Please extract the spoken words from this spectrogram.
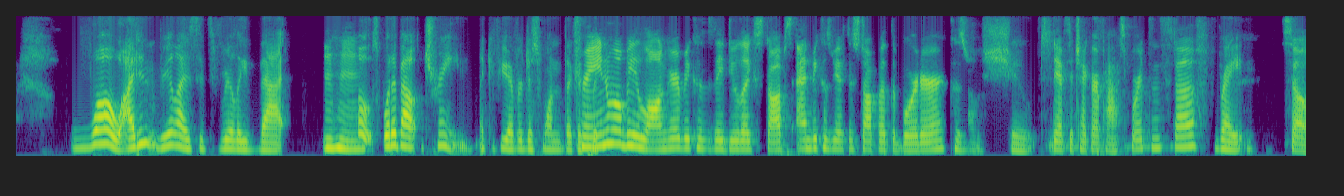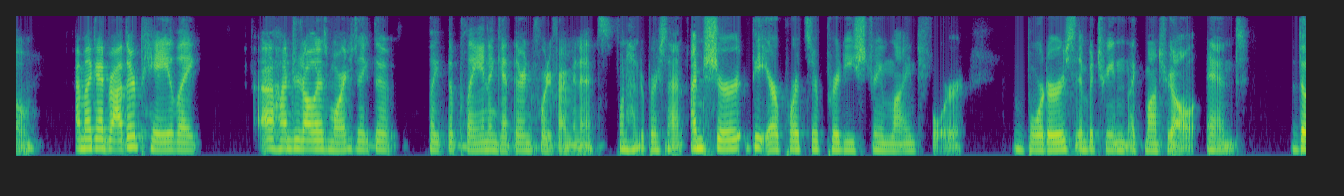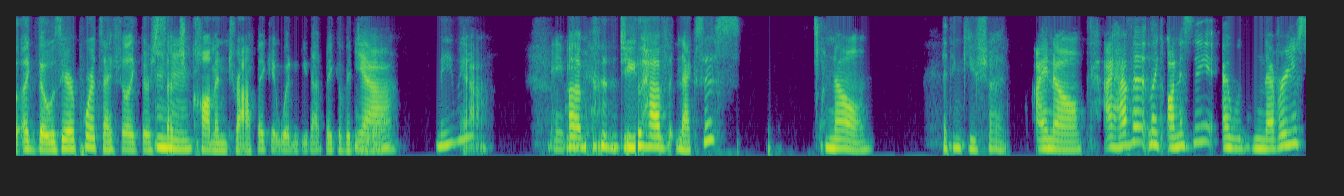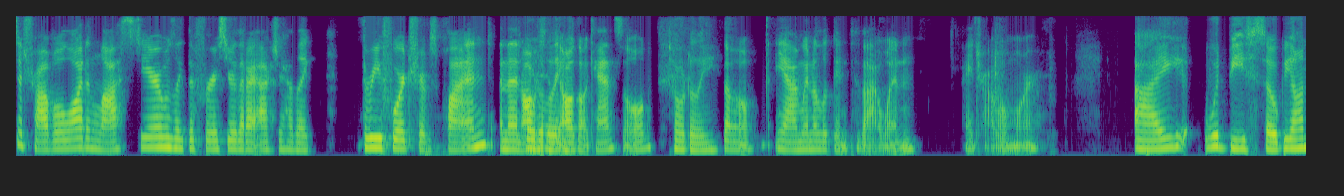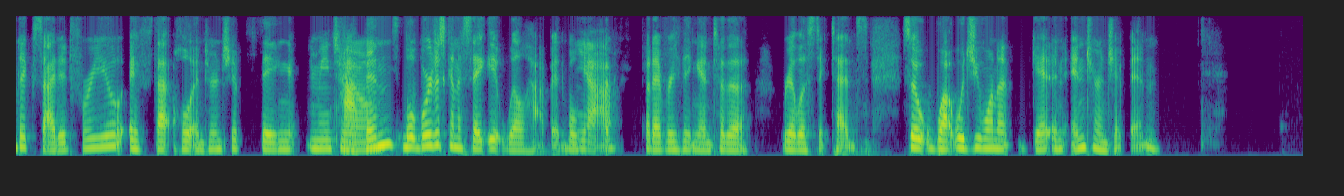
Whoa, I didn't realize it's really that Mhm. close. What about train? Like if you ever just wanted like a quick- Train will be longer because they do like stops and because we have to stop at the border because oh shoot. they have to check our passports and stuff. Right. So I'm like, I'd rather pay like a hundred dollars more to take the like the plane and get there in 45 minutes. 100%. I'm sure the airports are pretty streamlined for borders in between like Montreal and the, like those airports. I feel like there's such Mhm. common traffic. It wouldn't be that big of a deal. Yeah. Maybe. Yeah. Maybe. Um, do you have Nexus? no, I think you should. I know. I haven't like honestly, I would never used to travel a lot. And last year was like the first year that I actually had like three, four trips planned. And then obviously Totally. they all got canceled. Totally. So yeah, I'm gonna look into that when I travel more. I would be so beyond excited for you if that whole internship thing Me too. happens. Well, we're just going to say it will happen. We'll Yeah. put, put everything into the realistic tense. So, what would you want to get an internship in?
